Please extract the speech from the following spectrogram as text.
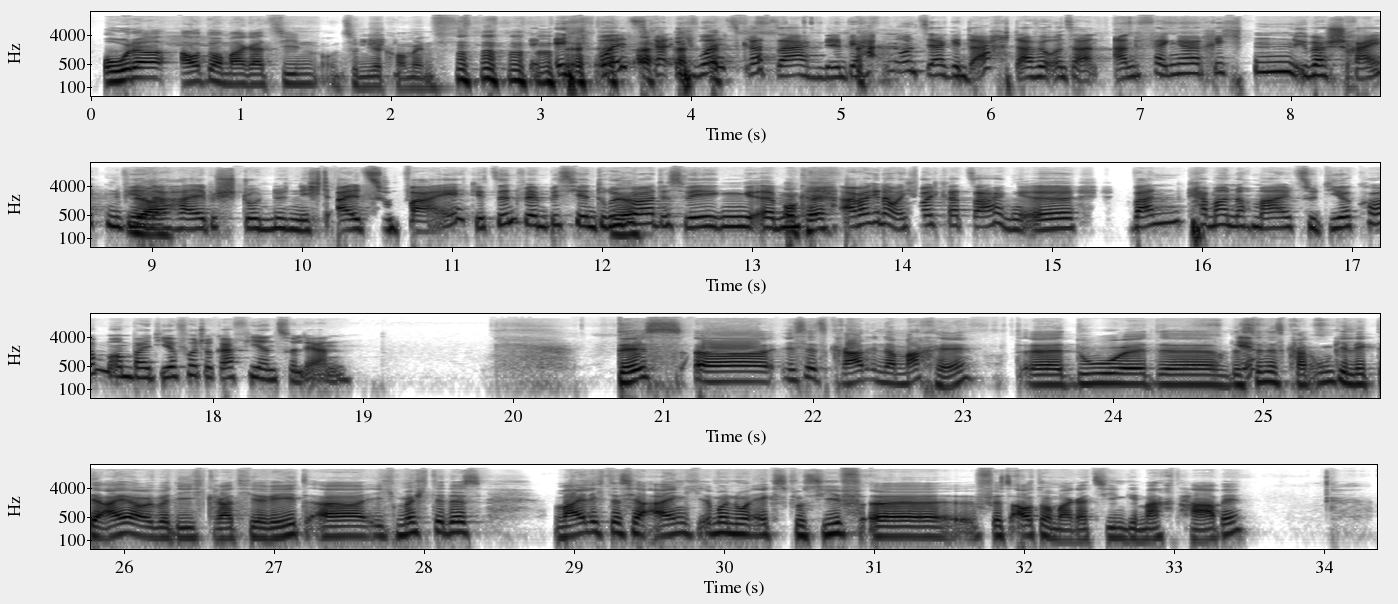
oder Outdoor-Magazin und zu mir kommen. ich wollte es gerade sagen, denn wir hatten uns ja gedacht, da wir uns an Anfänger richten, überschreiten wir ja. eine halbe Stunde nicht allzu weit. Jetzt sind wir ein bisschen drüber, ja. deswegen. Ähm, okay. Aber genau, ich wollte gerade sagen, äh, wann kann man nochmal zu dir kommen, um bei dir fotografieren zu lernen? Das äh, ist jetzt gerade in der Mache. Äh, du, äh, das okay. sind jetzt gerade ungelegte Eier, über die ich gerade hier rede. Äh, ich möchte das weil ich das ja eigentlich immer nur exklusiv äh, fürs Outdoor-Magazin gemacht habe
